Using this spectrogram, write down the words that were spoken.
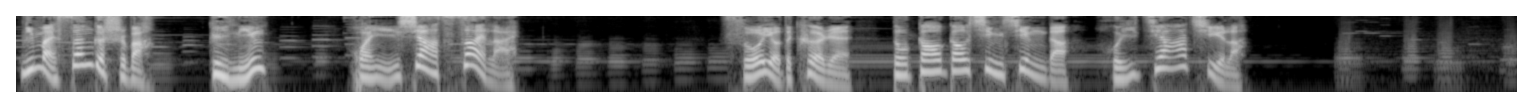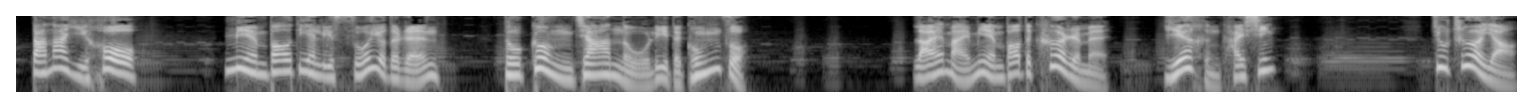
您买三个是吧？给您，欢迎下次再来。所有的客人都高高兴兴的回家去了。打那以后，面包店里所有的人都更加努力的工作。来买面包的客人们也很开心。就这样，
